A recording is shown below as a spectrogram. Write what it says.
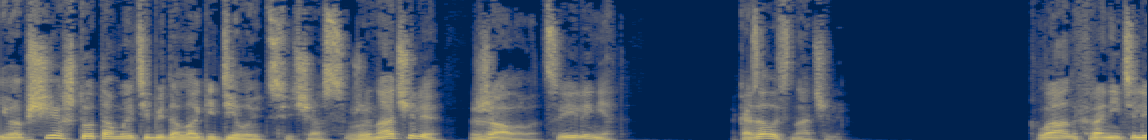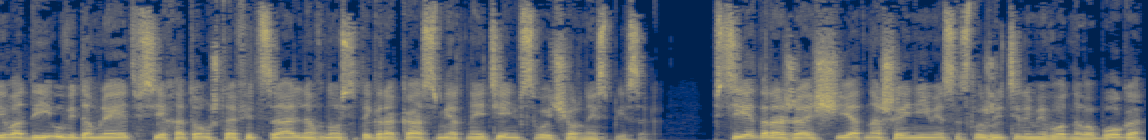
И вообще, что там эти бедолаги делают сейчас? Уже начали жаловаться или нет? Оказалось, начали. Клан Хранителей Воды уведомляет всех о том, что официально вносит игрока Смертная Тень в свой черный список. Все дорожащие отношениями со служителями Водного Бога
